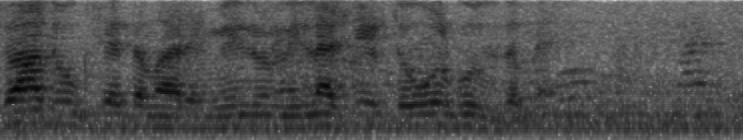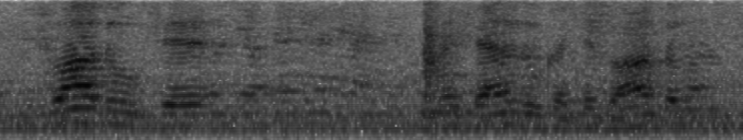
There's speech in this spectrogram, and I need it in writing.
શું દુઃખ છે તમારે? મિલ મિલના શેઠ તો ઓળખું છું તમને શું દુઃખ છે? શાનું દુઃખ છે જાણો તમે.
